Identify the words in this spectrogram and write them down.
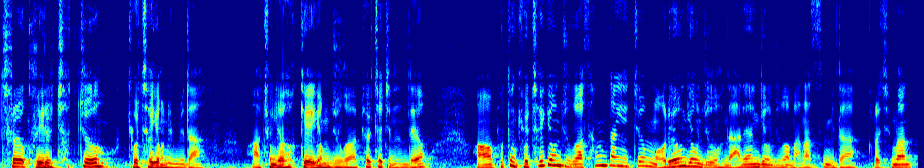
7월 9일 첫 주 교체 경주입니다. 아, 총 6개의 경주가 펼쳐지는데요. 어, 보통 교체 경주가 상당히 좀 어려운 경주, 난해한 경주가 많았습니다. 그렇지만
